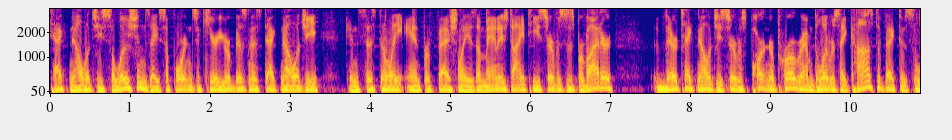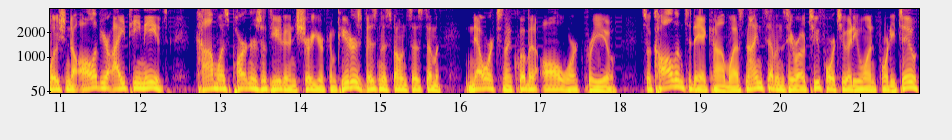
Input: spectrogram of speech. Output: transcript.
technology solutions. They support and secure your business technology consistently and professionally. As a managed IT services provider, their technology service partner program delivers a cost effective solution to all of your IT needs. ComWest partners with you to ensure your computers, business phone system, networks, and equipment all work for you. So call them today at ComWest, 970-242-8142,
